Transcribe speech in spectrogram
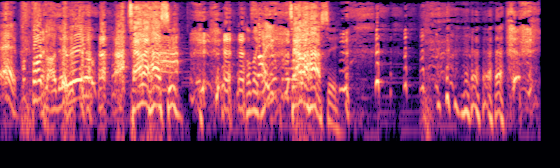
É, Fort Lauderdale. Tallahassee. Como é que saiu é? pro. Tallahassee.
